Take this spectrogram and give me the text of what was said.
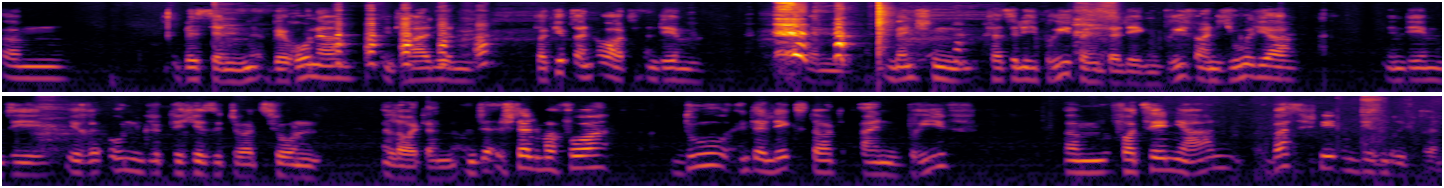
ähm, bist in Verona, Italien. Dort gibt es einen Ort, an dem ähm, Menschen tatsächlich Briefe hinterlegen. Briefe an Julia, in dem sie ihre unglückliche Situation erläutern. Und äh, stell dir mal vor, du hinterlegst dort einen Brief ähm, vor zehn Jahren. Was steht in diesem Brief drin?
